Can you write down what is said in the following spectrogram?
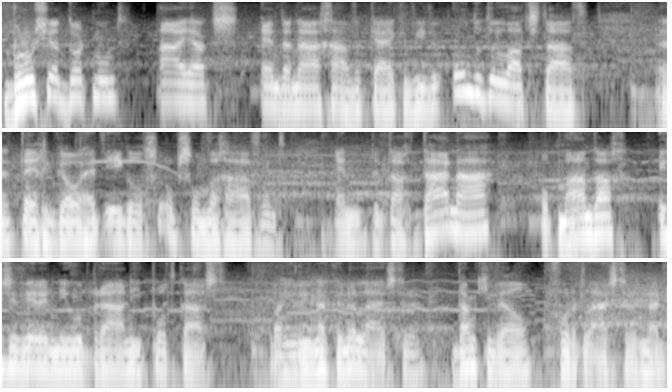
Borussia Dortmund, Ajax. En daarna gaan we kijken wie er onder de lat staat eh, tegen Go Ahead Eagles op zondagavond. En de dag daarna, op maandag, is er weer een nieuwe Brani podcast waar jullie naar kunnen luisteren. Dankjewel voor het luisteren naar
